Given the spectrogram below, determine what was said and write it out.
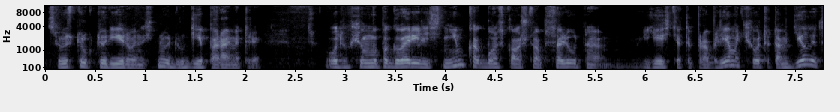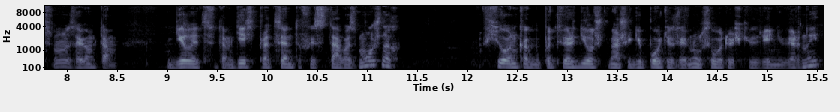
свою структурированность, ну и другие параметры. Вот, в общем, мы поговорили с ним, как бы он сказал, что абсолютно есть эта проблема, чего-то там делается, ну, назовем там, делается там 10% из 100 возможных, все, он как бы подтвердил, что наши гипотезы, ну, с его точки зрения, верны,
